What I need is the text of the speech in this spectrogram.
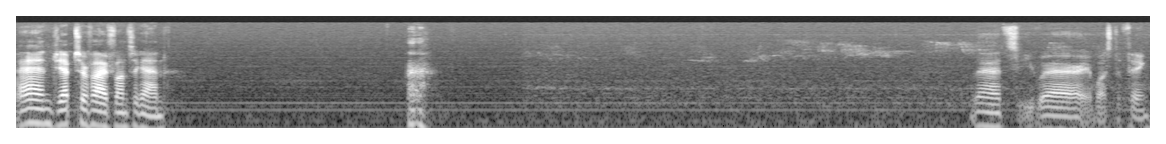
And Jeb survived once again. Let's see where it was the thing.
